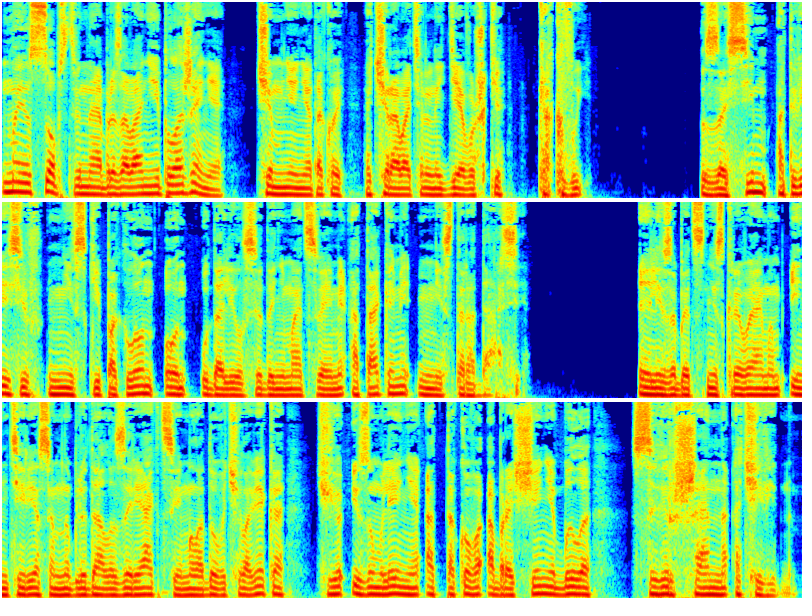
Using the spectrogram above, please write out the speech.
мое собственное образование и положение, чем мнение такой очаровательной девушки, как вы». Засим, отвесив низкий поклон, он удалился донимать своими атаками мистера Дарси. Элизабет с нескрываемым интересом наблюдала за реакцией молодого человека, чье изумление от такого обращения было совершенно очевидным.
